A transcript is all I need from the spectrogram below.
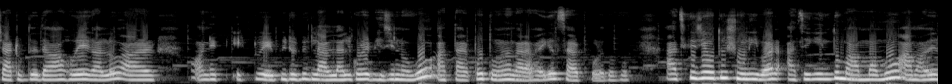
চাটুতে দেওয়া হয়ে গেল। আর অনেক একটু এপিড ওপিড লাল লাল করে ভেজে নেব আর তারপর তোমাদের দাদাভাইকে সার্ভ করে দেবো। আজকে যেহেতু শনিবার, আজকে কিন্তু মাম্মামও আমাদের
